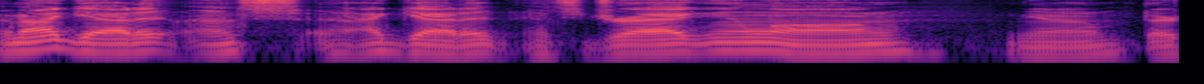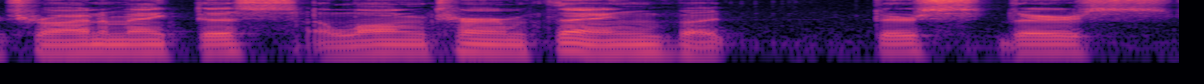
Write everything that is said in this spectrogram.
And I get it. I get it. It's dragging along. You know, they're trying to make this a long-term thing, but there's there's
